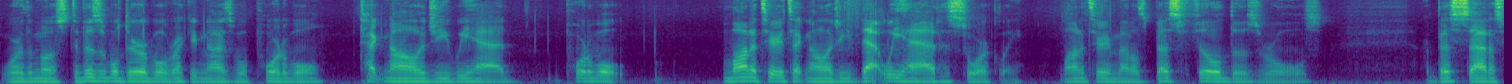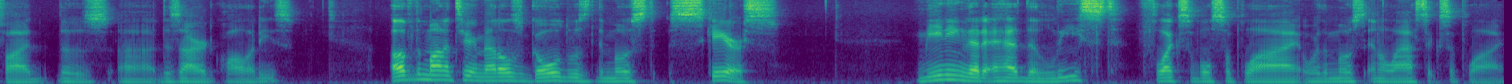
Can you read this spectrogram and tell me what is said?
were the most divisible, durable, recognizable, portable technology we had, portable monetary technology that we had historically. Monetary metals best filled those roles or best satisfied those uh, desired qualities. Of the monetary metals, gold was the most scarce, meaning that it had the least flexible supply or the most inelastic supply.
